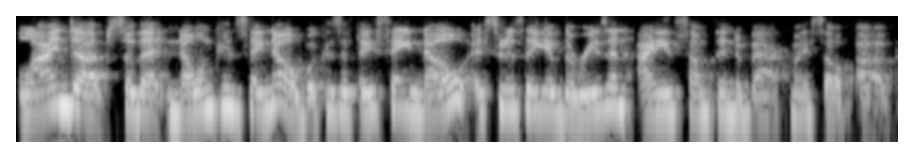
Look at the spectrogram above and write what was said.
lined up so that no one can say no. Because if they say no, as soon as they give the reason, I need something to back myself up.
